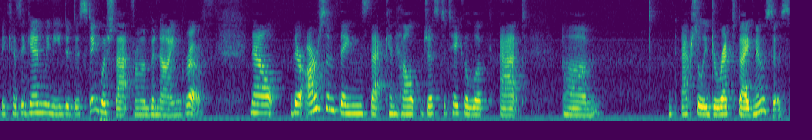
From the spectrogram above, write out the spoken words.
because again we need to distinguish that from a benign growth. Now, there are some things that can help just to take a look at um, actually direct diagnosis.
